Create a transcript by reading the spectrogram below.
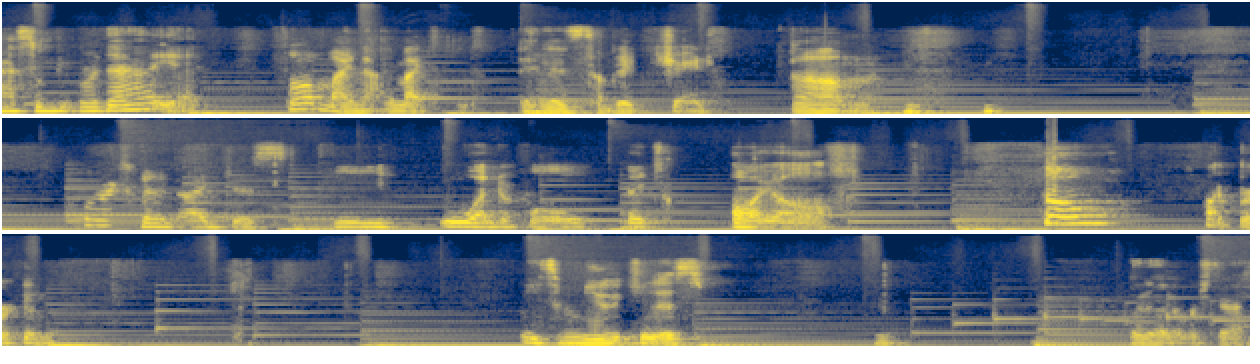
have some people that out yet, so it might not. It might. It is subject to change. Um. When I just be wonderful. It's all off. So heartbroken. Need some music to this. What do I understand?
